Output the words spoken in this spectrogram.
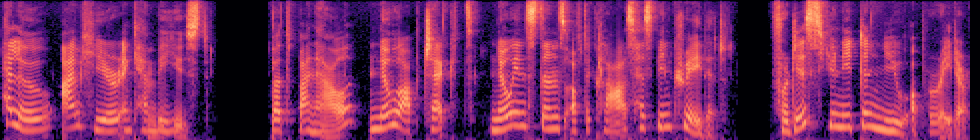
hello, I'm here and can be used. But by now, no object, no instance of the class has been created. For this, you need the new operator.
